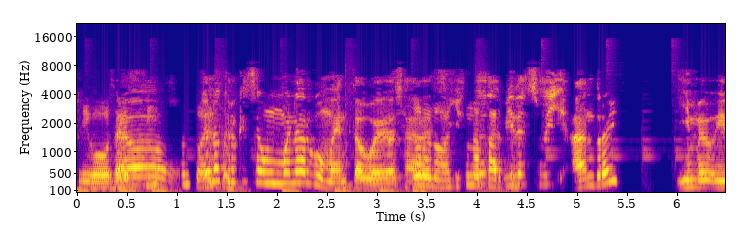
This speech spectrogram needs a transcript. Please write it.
Digo, o sea, Pero sí, tanto yo no creo que sea un buen argumento, güey. O sea, No, no, no, si es una parte. vida soy Android y me, y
